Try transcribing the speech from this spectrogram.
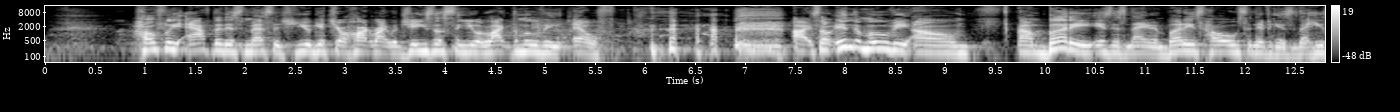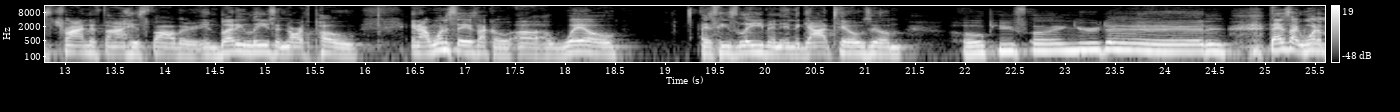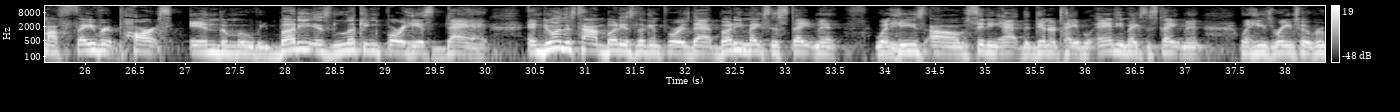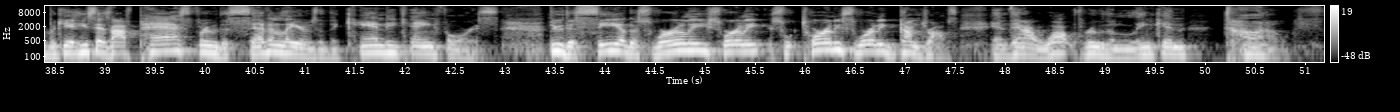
Hopefully, after this message, you'll get your heart right with Jesus and you'll like the movie Elf. All right, so in the movie, um, um, Buddy is his name, and Buddy's whole significance is that he's trying to find his father. And Buddy leaves the North Pole, and I want to say it's like a, a well as he's leaving, and the guy tells him, Hope you find your dad. That's like one of my favorite parts in the movie. Buddy is looking for his dad. And during this time, Buddy is looking for his dad. Buddy makes this statement when he's um, sitting at the dinner table, and he makes a statement when he's reading to a group of kids. He says, I've passed through the seven layers of the candy cane forest, through the sea of the swirly, swirly, sw- twirly, swirly gumdrops, and then I walked through the Lincoln Tunnel.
